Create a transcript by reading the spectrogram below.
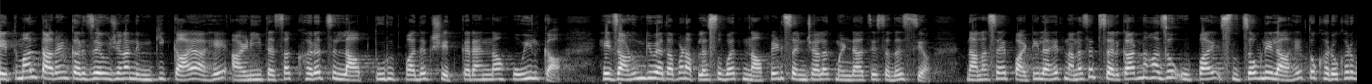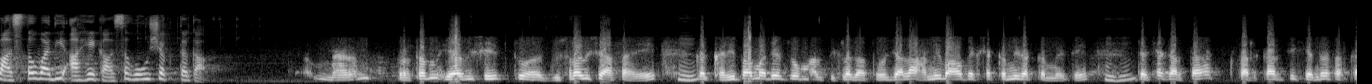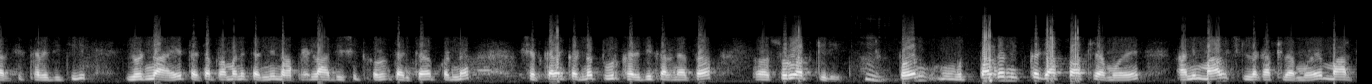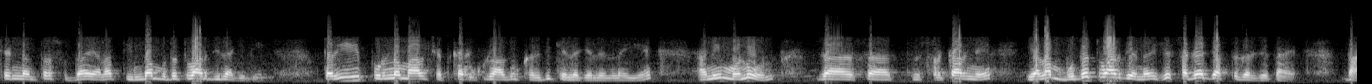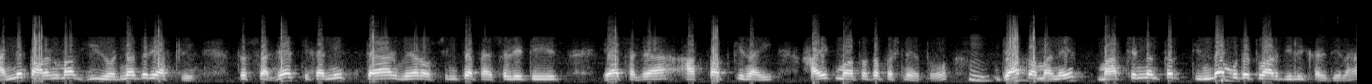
शेतमाल तारण कर्ज योजना नेमकी काय आहे आणि त्याचा खरंच लाभ तूर उत्पादक शेतकऱ्यांना होईल का? हे जाणून घेऊयात आपण आपल्यासोबत नाफेड संचालक मंडळाचे सदस्य नानासाहेब पाटील आहेत. नानासाहेब सरकारनं हा जो उपाय सुचवलेला आहे तो खरोखर वास्तववादी आहे का? असं होऊ शकतं का? मॅडम प्रथम याविषयी तो- दुसरा विषय असा आहे का खरीपामध्ये जो माल पिकला जातो ज्याला हमी भावापेक्षा कमी रक्कम मिळते त्याच्याकरता सरकारची केंद्र सरकारची खरेदीची योजना आहे. त्याच्याप्रमाणे त्यांनी नाफेडला आदेशित करून त्यांच्याकडनं शेतकऱ्यांकडनं तूर खरेदी करण्याचा सुरुवात केली. पण उत्पादन इतकं जास्त असल्यामुळे आणि माल शिल्लक असल्यामुळे मार्च नंतर सुद्धा याला तीनदा मुदतवाढ दिल्या गेली. तरीही पूर्ण माल शेतकऱ्यांकडून अजून खरेदी केलं गेलेलं नाहीये. आणि म्हणून सरकारने याला मुदतवाढ देणं हे सगळ्यात जास्त गरजेचं आहे. धान्य तारण माल ही योजना जरी असली तर सगळ्याच ठिकाणी त्या वेअर हाऊसिंगच्या फॅसिलिटीज या सगळ्या असतात की नाही हा एक महत्त्वाचा प्रश्न येतो. ज्याप्रमाणे मार्च नंतर तीनदा मुदतवाढ दिली खरेदीला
